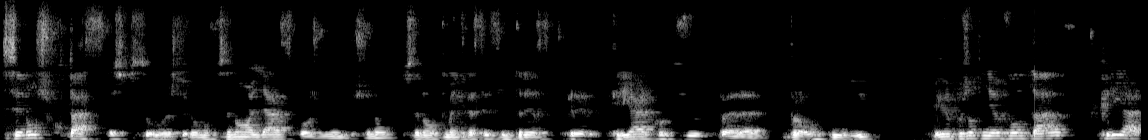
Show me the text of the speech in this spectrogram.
se eu não escutasse as pessoas, se eu não, se eu não olhasse para os números, se eu não, se eu não também tivesse esse interesse de querer criar conteúdo para, para um público, eu depois não tinha vontade de criar.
